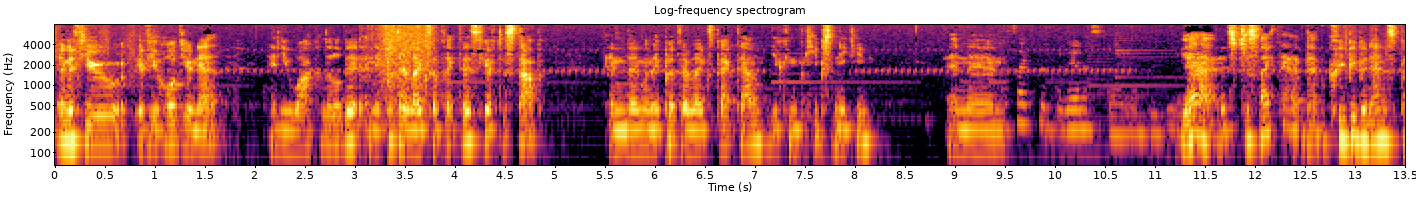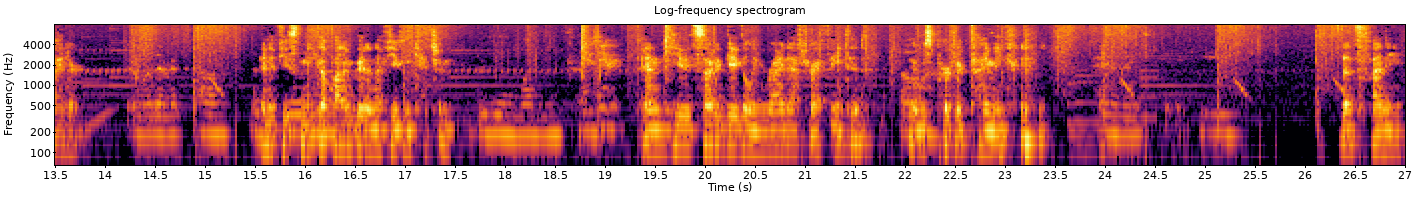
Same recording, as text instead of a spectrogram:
if you if you hold your net and you walk a little bit, and they put their legs up like this, you have to stop, and then when they put their legs back down, you can keep sneaking. And then It's like the banana spider. Yeah, it's just like that that creepy banana spider. And if you sneak up on him good enough, you can catch him. And he started giggling right after I fainted. It was perfect timing. That's funny.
